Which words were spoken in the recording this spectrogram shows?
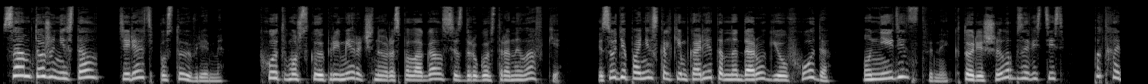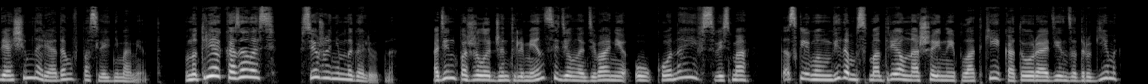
Сам тоже не стал терять пустое время. Вход в мужскую примерочную располагался с другой стороны лавки, и, судя по нескольким каретам на дороге у входа, он не единственный, кто решил обзавестись подходящим нарядом в последний момент. Внутри оказалось все же немноголюдно. Один пожилой джентльмен сидел на диване у кона и с весьма тоскливым видом смотрел на шейные платки, которые один за другим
